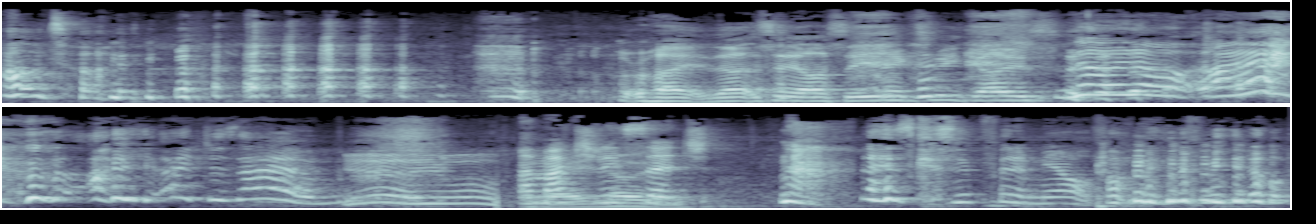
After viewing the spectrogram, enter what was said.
I'm done. right, that's it. I'll see you next week, guys. No, no, I am. I, I just am. Yeah, you are. I'm Okay, actually noted. such. That's because you're putting me off. I'm in the middle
